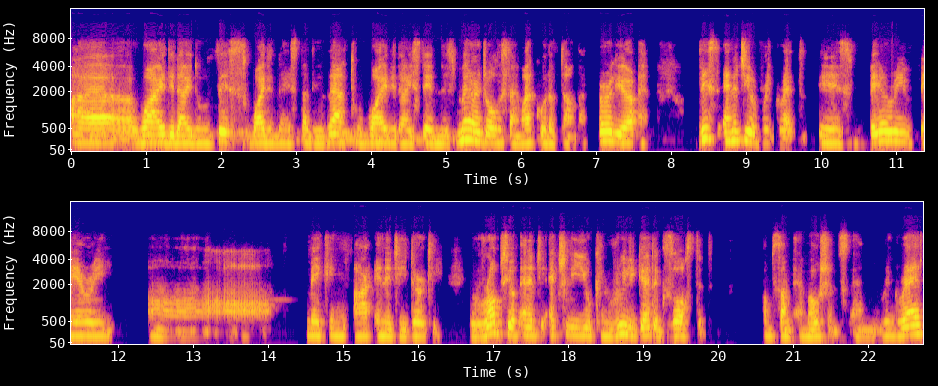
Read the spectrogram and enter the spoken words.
uh, why did i do this? Why did i study that? Why did i stay in this marriage all this time? I could have done that earlier. This energy of regret is very very uh, making our energy dirty. It robs you of energy. Actually you can really get exhausted from some emotions and regret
